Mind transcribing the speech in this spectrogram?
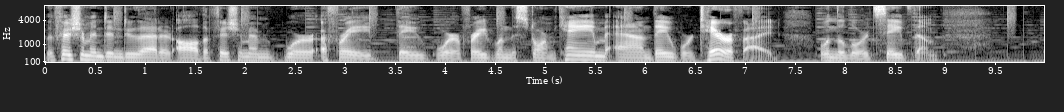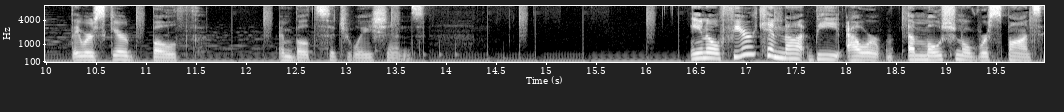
The fishermen didn't do that at all. The fishermen were afraid. They were afraid when the storm came, and they were terrified when the Lord saved them. They were scared both in both situations. You know, fear cannot be our emotional response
